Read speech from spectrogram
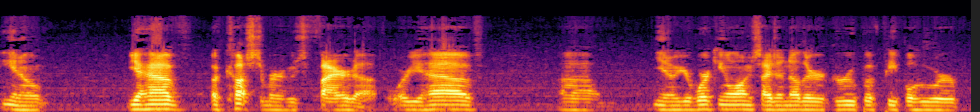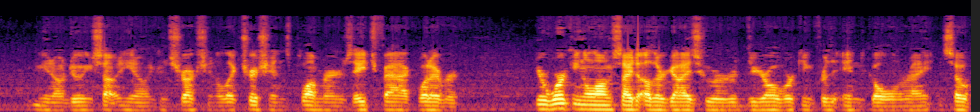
you know, you have a customer who's fired up, or you have, um, you know, you're working alongside another group of people who are, you know, doing something, you know, in construction, electricians, plumbers, HVAC, whatever. You're working alongside other guys who are, you're all working for the end goal, right? And so,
